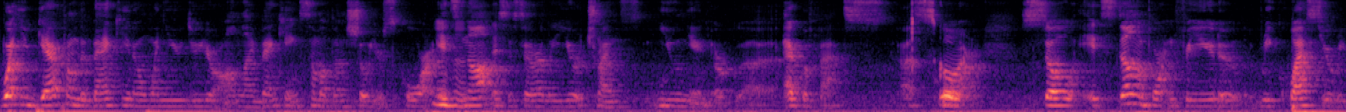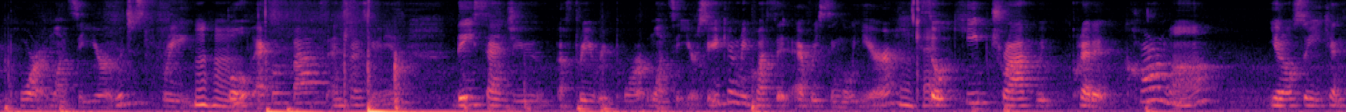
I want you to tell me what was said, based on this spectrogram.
what you get from the bank. You know, when you do your online banking, some of them show your score. It's Mhm. not necessarily your TransUnion or uh, Equifax uh, Score. score. So it's still important for you to request your report once a year, which is free. Mhm. Both Equifax and TransUnion, they send you a free report once a year. So you can request it every single year. Okay. So keep track with Credit Karma, you know, so you can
